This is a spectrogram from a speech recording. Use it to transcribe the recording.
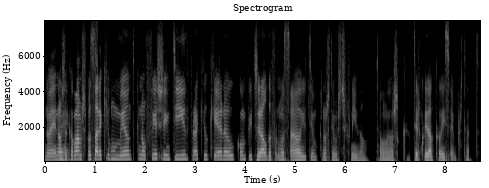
não é? Nós Sim. acabámos de passar aqui um momento que não fez sentido para aquilo que era o compito geral da formação e o tempo que nós temos disponível. Então eu acho que ter cuidado com isso é importante.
